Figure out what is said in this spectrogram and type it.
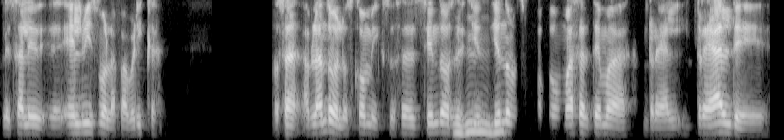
le sale, eh, él mismo la fabrica. O sea, hablando de los cómics, o sea, siendo, yéndonos un poco más al tema real, real de,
